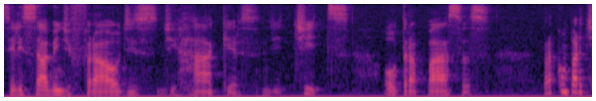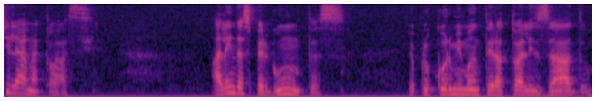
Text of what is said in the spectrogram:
se eles sabem de fraudes, de hackers, de cheats ou trapaças, para compartilhar na classe. Além das perguntas, eu procuro me manter atualizado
